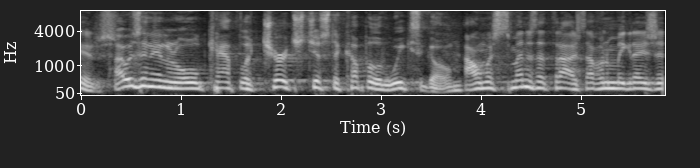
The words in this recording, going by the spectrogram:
seres. I was in an old Catholic church just a couple of weeks ago. Há umas semanas atrás estava numa igreja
